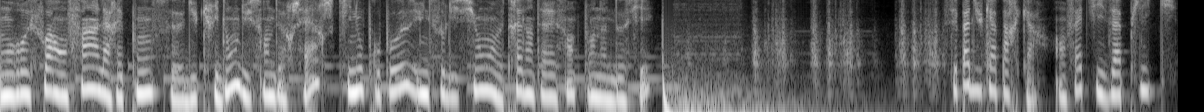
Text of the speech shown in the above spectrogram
on reçoit enfin la réponse du CRIDON, du centre de recherche, qui nous propose une solution euh, très intéressante pour notre dossier. C'est pas du cas par cas. En fait, ils appliquent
